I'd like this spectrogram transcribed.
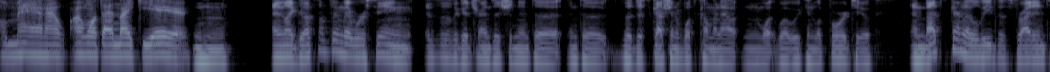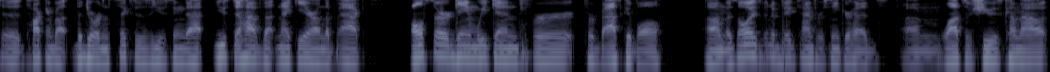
oh man, I, I want that Nike Air. Mm-hmm. And like that's something that we're seeing. This is a good transition into into the discussion of what's coming out and what, what we can look forward to. And that's kind of leads us right into talking about the Jordan sixes using that used to have that Nike Air on the back. All Star Game weekend for for basketball. Um, it's always been a big time for sneakerheads. Um, lots of shoes come out.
